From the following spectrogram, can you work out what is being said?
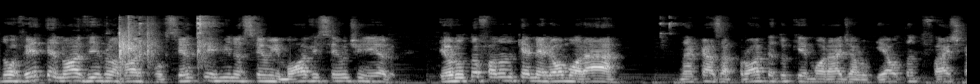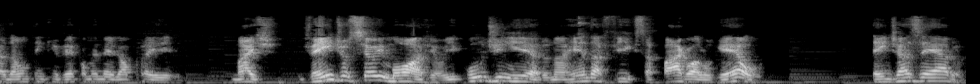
99,9% termina sem o imóvel e sem o dinheiro. Eu não estou falando que é melhor morar na casa própria do que morar de aluguel, tanto faz, cada um tem que ver como é melhor para ele. Mas vende o seu imóvel e com dinheiro na renda fixa paga o aluguel, tende a zero.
